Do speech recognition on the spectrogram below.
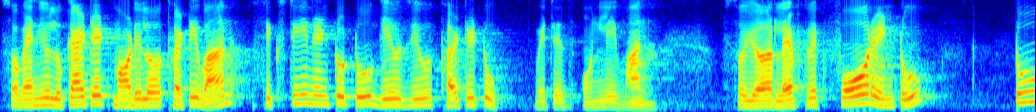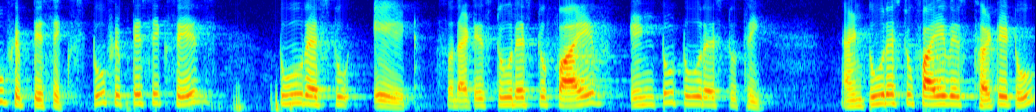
So, when you look at it modulo 31 16 into 2 gives you 32 which is only 1. So, you are left with 4 into 256, 256 is 2 raised to 8. So, that is 2 raised to 5 into 2 raised to 3 and 2 raised to 5 is 32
